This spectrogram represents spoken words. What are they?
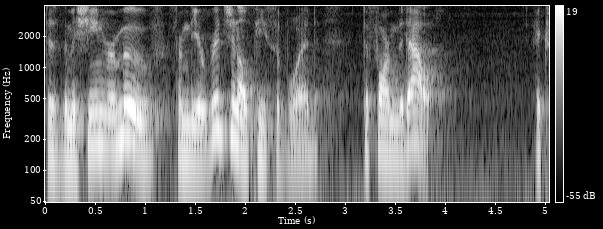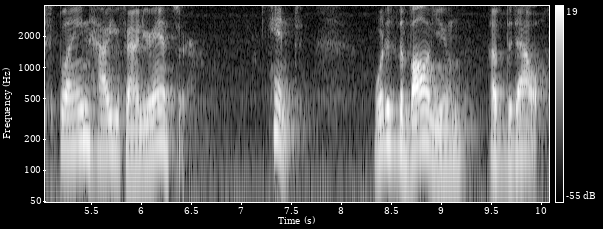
does the machine remove from the original piece of wood to form the dowel? Explain how you found your answer. Hint, what is the volume of the dowel?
